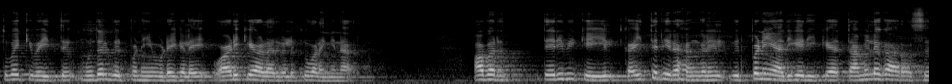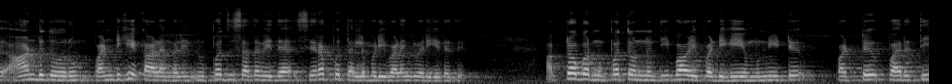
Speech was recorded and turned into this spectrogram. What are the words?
துவக்கி வைத்து முதல் விற்பனை உடைகளை வாடிக்கையாளர்களுக்கு வழங்கினார். அவர் தெரிவிக்கையில் கைத்தறி ரகங்களில் விற்பனை அதிகரிக்க தமிழக அரசு ஆண்டுதோறும் பண்டிகை காலங்களில் முப்பது சதவீத சிறப்பு தள்ளுபடி வழங்கி வருகிறது. அக்டோபர் முப்பத்தொன்று தீபாவளி பண்டிகையை முன்னிட்டு பட்டு பருத்தி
